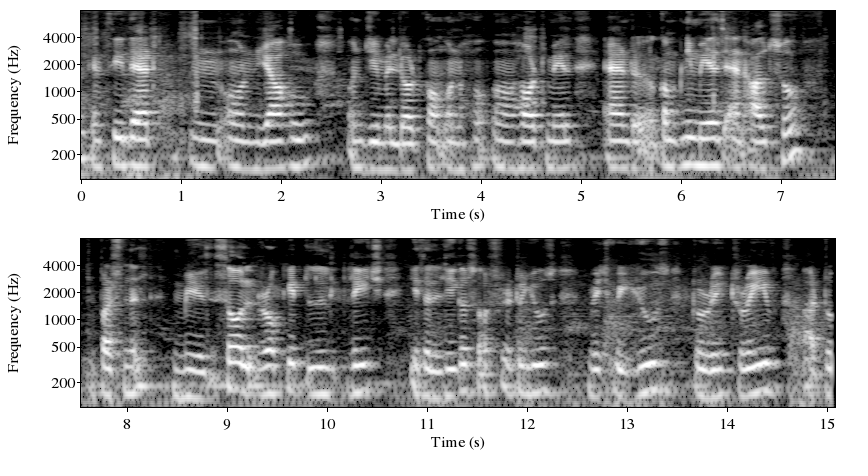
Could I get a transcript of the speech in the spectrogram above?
you can see that mm, on yahoo on gmail.com on uh, hotmail and uh, company mails and also personal mails. So rocket reach is a legal software to use which we use to retrieve or to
